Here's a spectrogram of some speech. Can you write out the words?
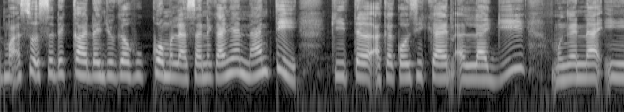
maksud sedekah dan juga hukum melaksanakannya nanti kita akan kongsikan lagi mengenai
